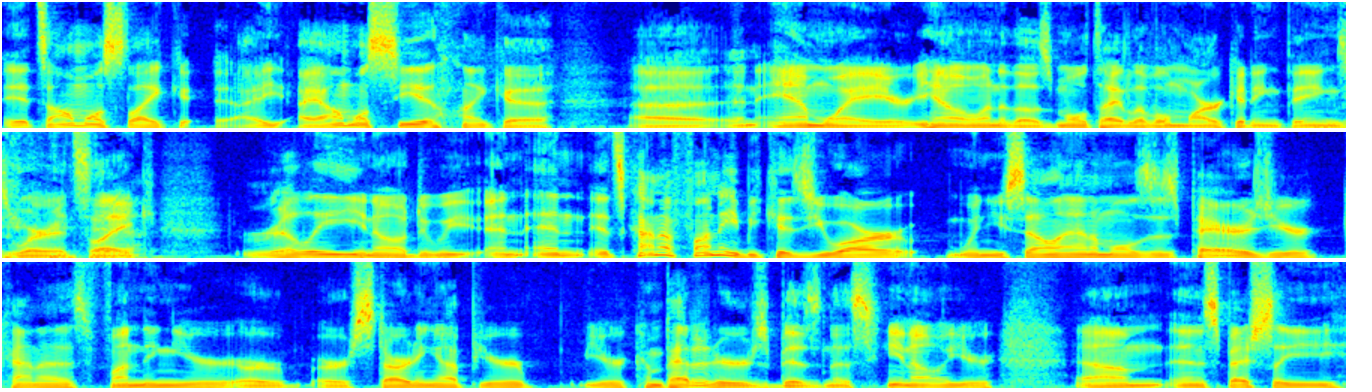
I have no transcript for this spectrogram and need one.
it's almost like I I almost see it like a uh, an Amway or you know one of those multi-level marketing things where it's Yeah. like really you know do we and and it's kind of funny because you are when you sell animals as pairs you're kind of funding your or or starting up your your competitor's business you know you're um and especially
